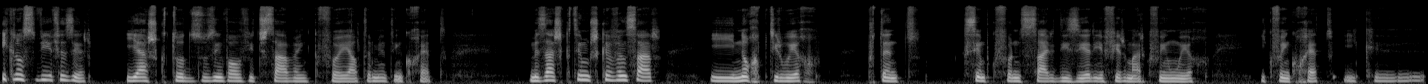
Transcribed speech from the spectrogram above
e que não se devia fazer. E acho que todos os envolvidos sabem que foi altamente incorreto. Mas acho que temos que avançar e não repetir o erro. Portanto, sempre que for necessário dizer e afirmar que foi um erro e que foi incorreto e que,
